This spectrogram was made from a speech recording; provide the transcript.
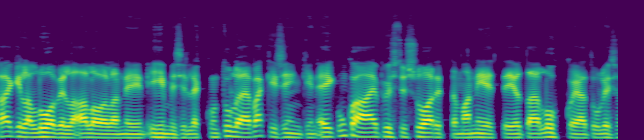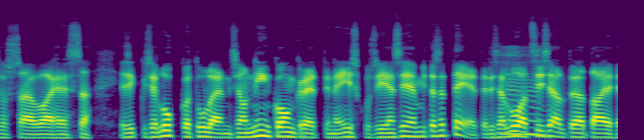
kaikilla luovilla aloilla niin ihmisille, kun tulee väkisinkin, ei kukaan ei pysty suorittamaan niin, että jotain lukkoja tulisi jossain vaiheessa. Ja sitten kun se lukko tulee, niin se on niin konkreettinen isku siihen, siihen mitä sä teet. Eli sä luot Mm. sisältöä tai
